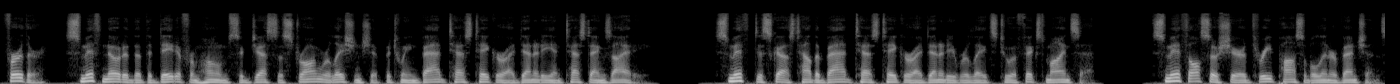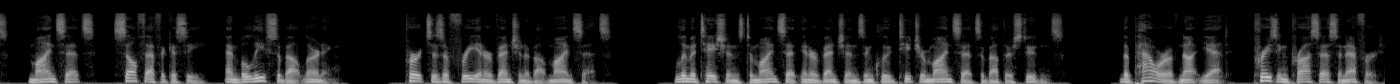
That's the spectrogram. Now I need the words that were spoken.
Further, Smith noted that the data from Holmes suggests a strong relationship between bad test taker identity and test anxiety. Smith discussed how the bad test taker identity relates to a fixed mindset. Smith also shared three possible interventions mindsets, self efficacy, and beliefs about learning. PERTS is a free intervention about mindsets. Limitations to mindset interventions include teacher mindsets about their students. The power of not yet, praising process and effort,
